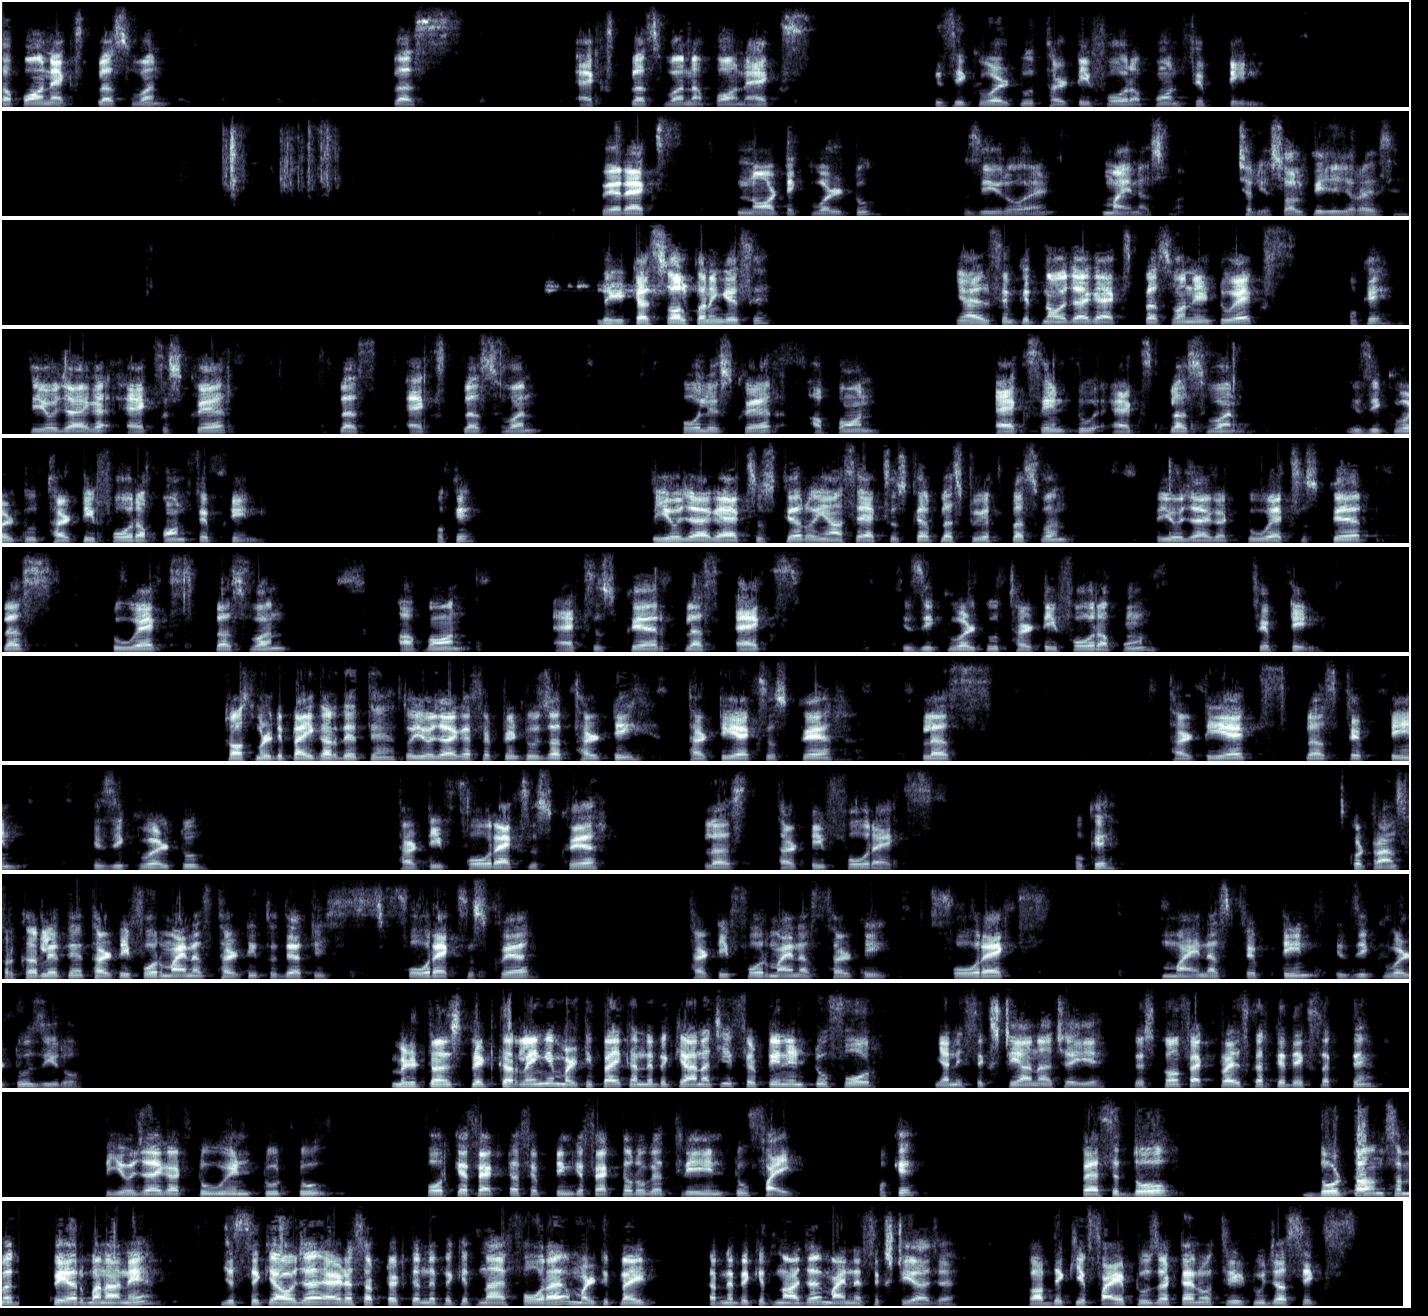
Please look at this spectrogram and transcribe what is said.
Upon X plus one plus X plus one upon X is equal to thirty four upon fifteen where X not equal to zero and minus one चलिए solve कीजिए जरा इसे। देखिए कैसे solve करेंगे इसे? यहाँ एल्सियम कितना हो जाएगा? X plus one into X okay ये हो जाएगा X square plus X plus one whole square upon X into X plus one is equal to thirty four upon fifteen. Okay? तो ये हो जाएगा एक्स स्क्वायर और यहाँ से X square plus two X plus one तो ये हो जाएगा two X square plus two X plus one upon X square plus X is equal to thirty four upon fifteen. Cross multiply कर देते हैं तो ये हो जाएगा फिफ्टीन टू ज़ा thirty thirty X square plus thirty X plus fifteen is equal to thirty four X square plus thirty four X okay इसको transfer कर लेते हैं थर्टी फोर माइनस थर्टी तो that is four X square thirty four minus thirty four X minus fifteen is equal to zero split कर लेंगे multiply करने पे क्या आना चाहिए? फिफ्टीन इंटू फोर यानी सिक्सटी आना चाहिए। तो इसको हम फैक्टराइज करके देख सकते हैं। तो ये हो जाएगा टू इंटू टू फोर के फैक्टर फिफ्टीन के फैक्टर हो गया थ्री इंटू फाइव ओके तो ऐसे दो दो टर्म्स हमें पेयर बनाने हैं, जिससे क्या हो जाए? एड सब्ट्रैक्ट करने पे कितना है? फोर आए मल्टीप्लाई करने पे कितना आ जाए? माइनस सिक्सटी आ जाए। तो आप देखिए फाइव टू ज़ा टेन और थ्री टू ज़ा सिक्स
